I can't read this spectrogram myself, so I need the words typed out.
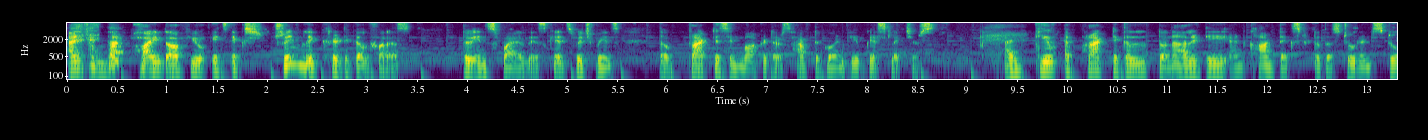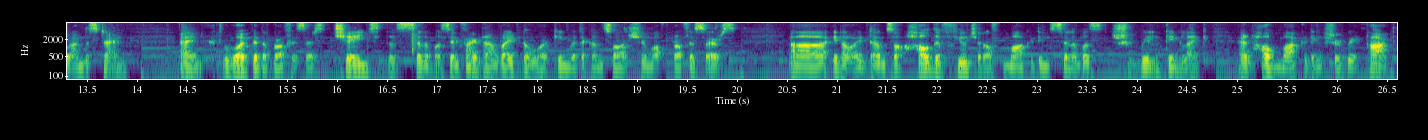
And from that point of view, it's extremely critical for us to inspire these kids, which means the practicing marketers have to go and give guest lectures and give a practical tonality and context to the students to understand and to work with the professors, change the syllabus. In fact, I'm right now working with a consortium of professors, uh, you know, in terms of how the future of marketing syllabus should be looking like and how marketing should be taught.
